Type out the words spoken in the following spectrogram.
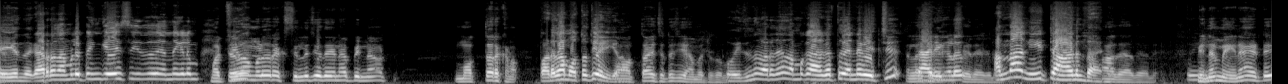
ചെയ്യുന്നത്. കാരണം നമ്മളിപ്പോ ഇൻ കേസ് ഇത് എന്തെങ്കിലും മറ്റേ നമ്മൾ റെക്സിൽ ചെയ്ത് കഴിഞ്ഞാൽ പിന്നെ മൊത്തം ഇറക്കണം. പടുത മൊത്തത്തിൽ കഴിക്കണം മൊത്തം അയച്ചിട്ട് ചെയ്യാൻ പറ്റത്തുള്ളൂ. ഇതെന്ന് പറഞ്ഞാൽ നമുക്ക് അകത്ത് തന്നെ വെച്ച് കാര്യങ്ങൾ അന്നാ നീറ്റ് ആണ് അതെ അതെ അതെ. പിന്നെ മെയിൻ ആയിട്ട്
